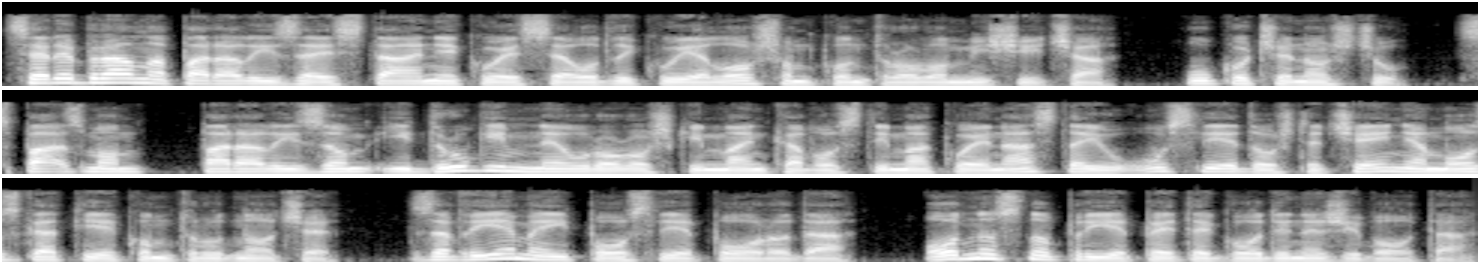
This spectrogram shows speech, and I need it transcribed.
Cerebralna paraliza je stanje koje se odlikuje lošom kontrolom mišića, ukočenošću, spazmom, paralizom i drugim neurološkim manjkavostima koje nastaju uslijed oštećenja mozga tijekom trudnoće, za vrijeme i poslije poroda, odnosno prije pete godine života.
